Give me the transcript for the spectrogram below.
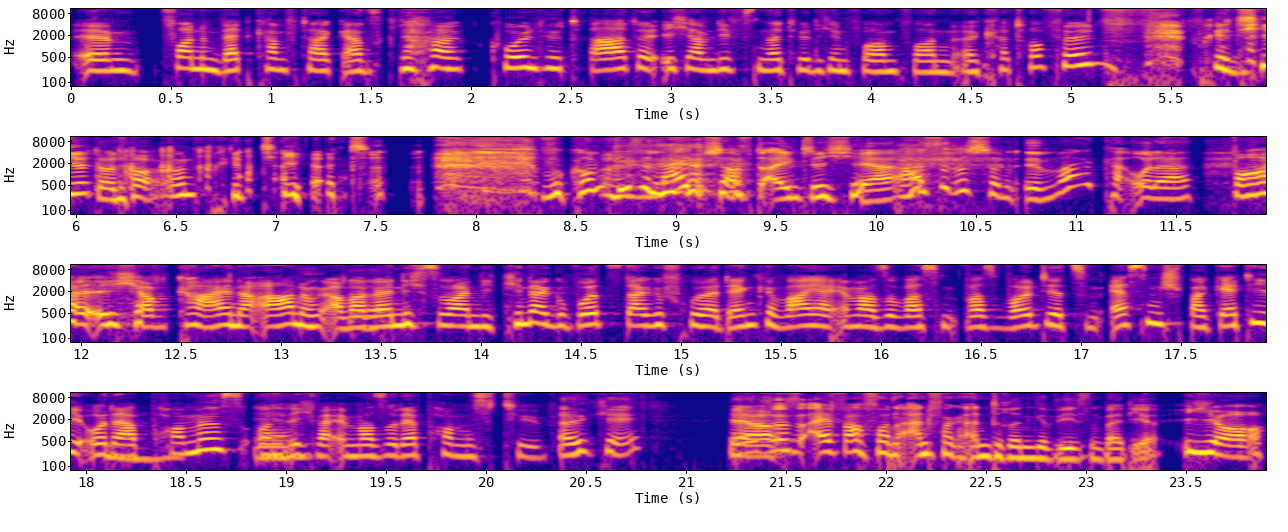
Ähm, vor einem Wettkampftag ganz klar Kohlenhydrate. Ich am liebsten natürlich in Form von äh, Kartoffeln, frittiert oder unfrittiert. Wo kommt diese Leidenschaft eigentlich her? Hast du das schon immer oder? Boah, ich habe keine Ahnung. Aber ja. wenn ich so an die Kindergeburtstage früher denke, war ja immer so was, was wollt ihr zum Essen? Spaghetti oder mhm. Pommes? Und ja. ich war immer so der Pommes-Typ. Okay. Ja. Das ist einfach von Anfang an drin gewesen bei dir. Ja,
